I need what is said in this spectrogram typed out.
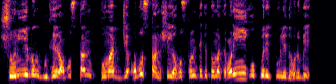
শনি এবং বুধের অবস্থান, তোমার যে অবস্থান, সেই অবস্থান থেকে তোমাকে অনেক উপরে তুলে ধরবে।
